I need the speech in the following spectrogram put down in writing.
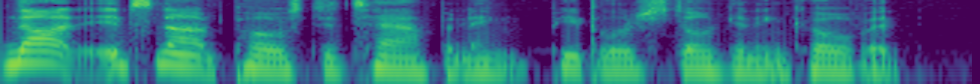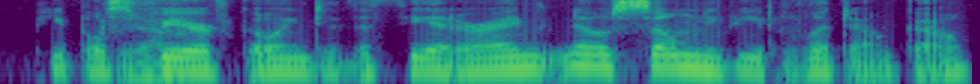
Not, it's not post. It's happening. People are still getting COVID. People's Yeah. fear of going to the theater. I know so many people that don't go.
